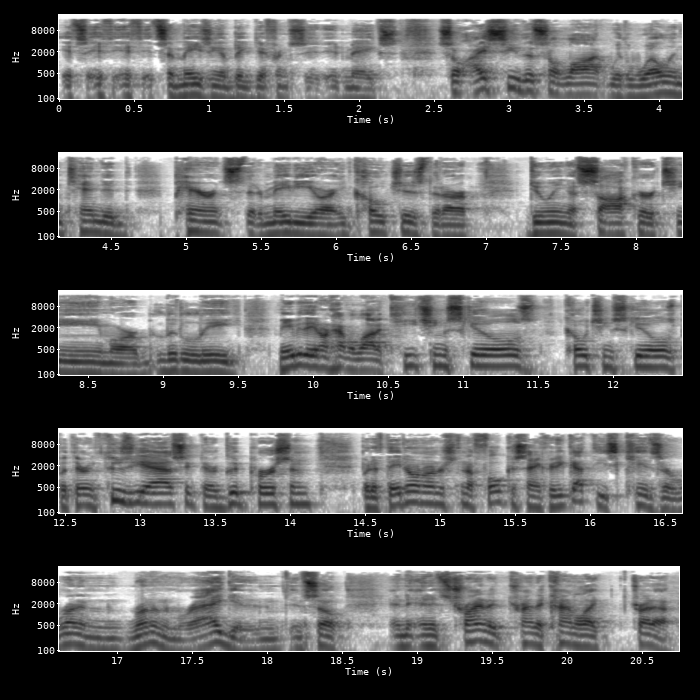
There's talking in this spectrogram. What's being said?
it's it, it's amazing a big difference it, it, makes. So I see this a lot with well-intended parents that are maybe are coaches that are doing a soccer team or little league. Maybe they don't have a lot of teaching skills, coaching skills, but they're enthusiastic. They're a good person. But if they don't understand a focus anchor, you got these kids are running running them ragged, and, and so and and it's trying to trying to kind of like try to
